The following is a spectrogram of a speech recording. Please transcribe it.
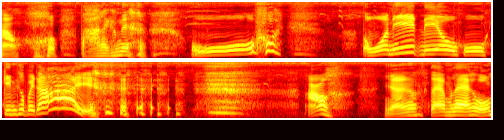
อ้าวปลาอะไรครับเนี่ย โอ้ย ตัวนี้เดียวโหกินเข้าไปได้ เอาอย่างแต้มแรกครับผม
